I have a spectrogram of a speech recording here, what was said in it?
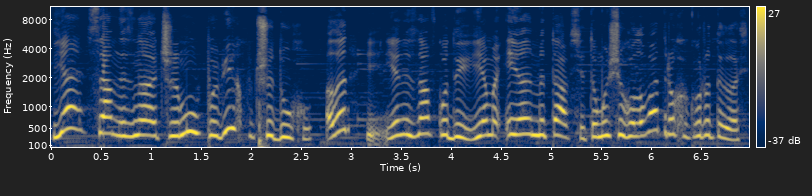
Я сам не знаю, чому побіг чи духу, але я не знав куди. Я, я метався, тому що голова трохи крутилась.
